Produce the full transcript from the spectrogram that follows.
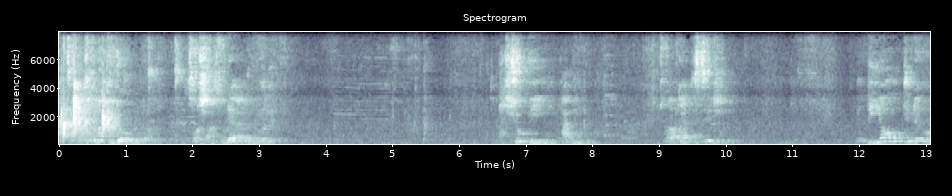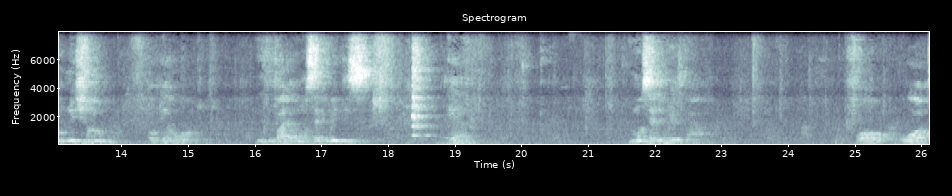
international figure such as Uriah should happy to have that distinction. Beyond the recognition of the award is the fact that we must celebrate this. Yeah. We must celebrate her for what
